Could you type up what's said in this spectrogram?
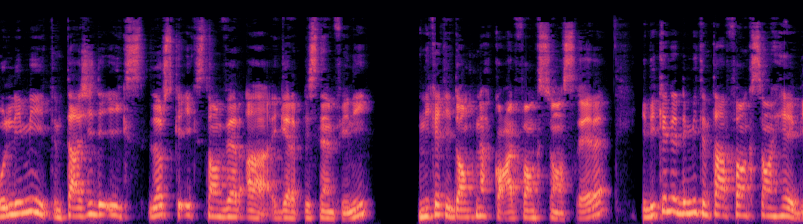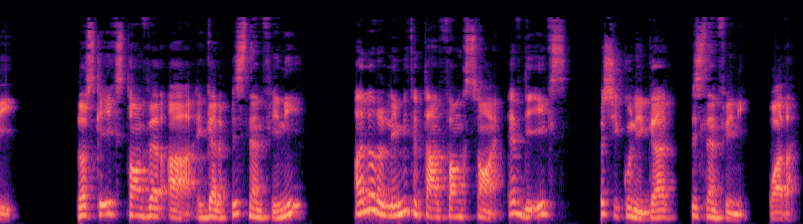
وال limite نتاع g de x lorsque x tend vers a égal plus l'infini هني كاتي donc نحكوا على ال fonction صغيرة. إذا كان ال limite نتاع ال fonction هذه lorsque x tend vers a égal plus l'infini alors ال limite نتاع ال fonction f de x باش يكون égal plus l'infini واضح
